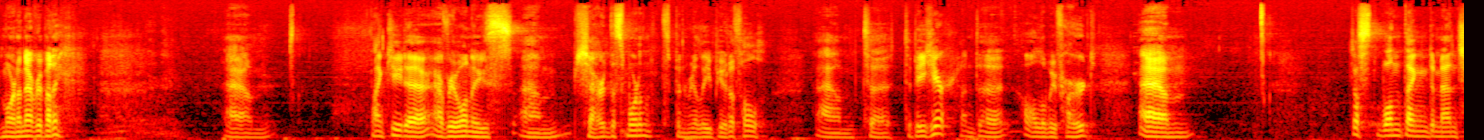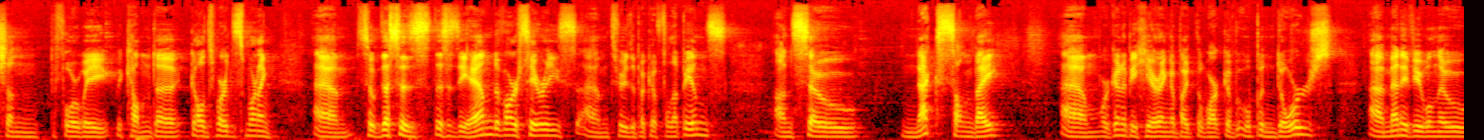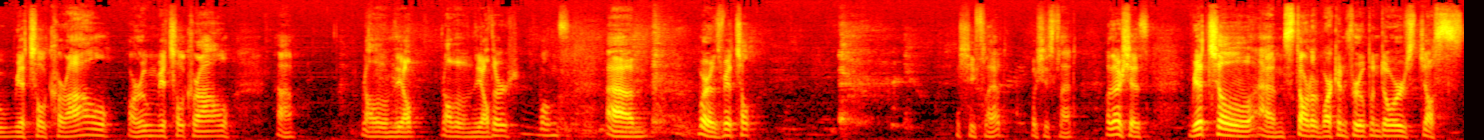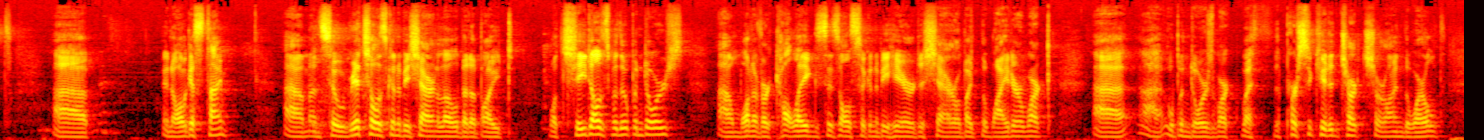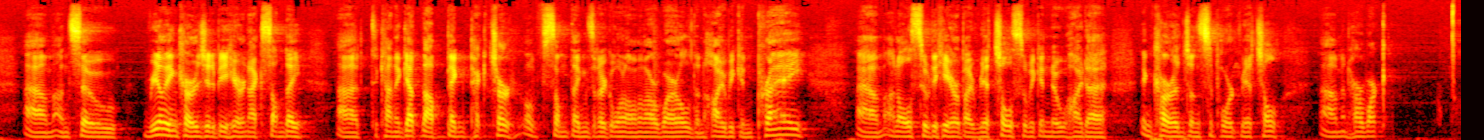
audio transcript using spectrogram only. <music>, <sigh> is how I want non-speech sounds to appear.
Good morning, everybody. Um, thank you to everyone who's um, shared this morning. It's been really beautiful um, to, to be here and uh, all that we've heard. Um, just one thing to mention before we, we come to God's Word this morning. Um, so this is this is the end of our series um, through the book of Philippians, and so next Sunday we're going to be hearing about the work of Open Doors. Uh, many of you will know Rachel Corral, our own Rachel Corral, uh, rather than the rather than the other ones. Um, where is Rachel? Is she fled? Oh, she's fled. Oh, there she is. Rachel um, started working for Open Doors just uh, in August time, um, and so Rachel is going to be sharing a little bit about what she does with Open Doors. Um, one of her colleagues is also going to be here to share about the wider work Open Doors work with the persecuted church around the world. Um, and so, really encourage you to be here next Sunday uh, to kind of get that big picture of some things that are going on in our world and how we can pray, um, and also to hear about Rachel so we can know how to encourage and support Rachel um, in her work.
